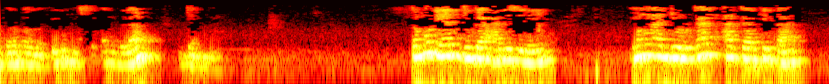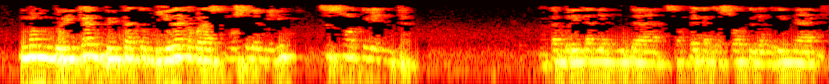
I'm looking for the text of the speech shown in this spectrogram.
Allah itu masukkan dalam jannah. Kemudian juga hadis ini menganjurkan agar kita memberikan berita gembira kepada muslim ini sesuatu yang mudah. Maka berikan yang mudah, sampaikan sesuatu yang ringan.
